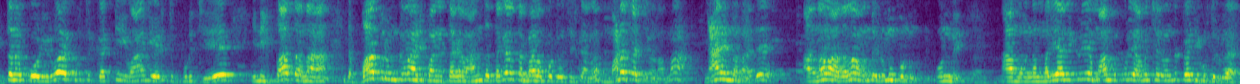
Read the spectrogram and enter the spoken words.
இத்தனை கோடி ரூபாய் கொடுத்து கட்டி வாங்கி எடுத்து பிடிச்சி இன்னைக்கு பார்த்தோன்னா இந்த பாத்ரூம்க்கெல்லாம் அடிப்பாங்க தகரம் அந்த தகரத்தை மேலே போட்டு வச்சுருக்காங்களா? மனசாட்சி வேணாமா? நியாயம் தானே அது அதனால் அதெல்லாம் வந்து ரிமூவ் பண்ணணும் ஒன்று ஆமாம் நம்ம மரியாதைக்குரிய மாண்புக்குரிய அமைச்சர் வந்து பேட்டி கொடுத்துருக்குறார்.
